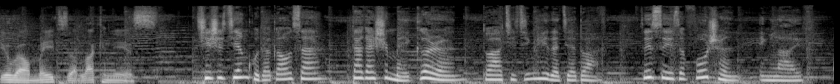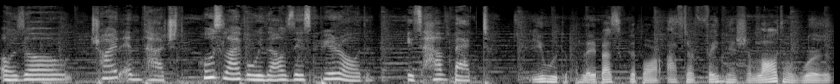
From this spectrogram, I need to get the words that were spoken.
you will meet the luckiness. 其实艰苦的高三，大概是每个人都要去经历的阶段。This is a fortune in life, although tried and touched, whose life without this period is half-baked. You would play basketball after finish a lot of work.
